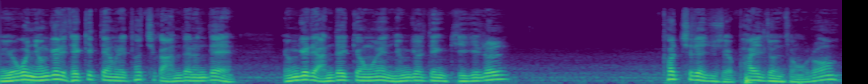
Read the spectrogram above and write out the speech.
예, 요건 연결이 됐기 때문에 터치가 안 되는데 연결이 안 될 경우엔 연결된 기기를 터치를 해 주세요. 파일 전송으로.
